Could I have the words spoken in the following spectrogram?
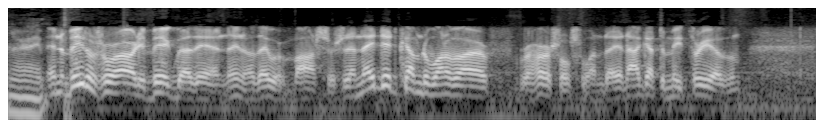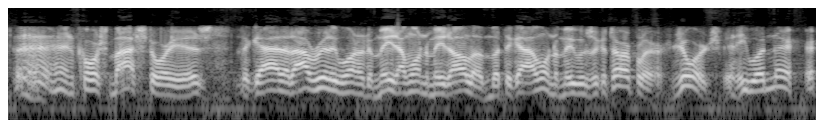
all right. And the Beatles were already big by then. You know, they were monsters. And they did come to one of our rehearsals one day, and I got to meet three of them. and of course, my story is the guy that I really wanted to meet. I wanted to meet all of them, but the guy I wanted to meet was a guitar player, George, and he wasn't there.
